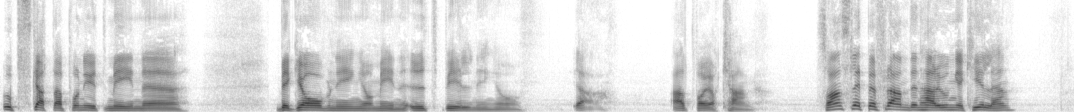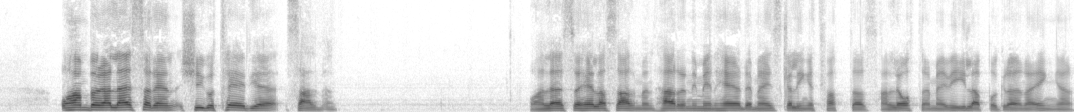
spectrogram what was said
uppskatta på nytt min eh, begåvning och min utbildning och ja, allt vad jag kan. Så han släpper fram den här unge killen och han börjar läsa den 23 salmen. Och han läser hela salmen. Herren är min herde, mig skall inget fattas. Han låter mig vila på gröna ängar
